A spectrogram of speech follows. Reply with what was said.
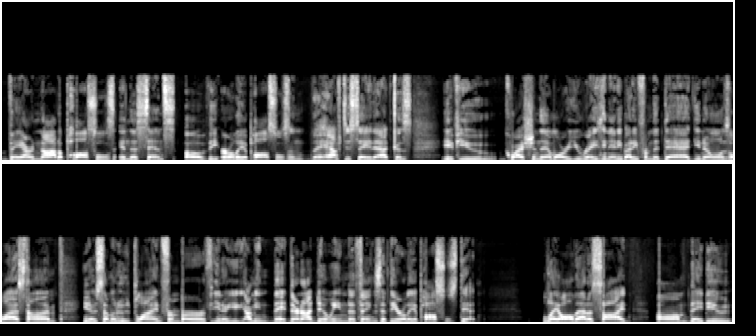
they are not apostles in the sense of the early apostles, and they have to say that because if you question them or are you raising anybody from the dead, you know, when was the last time, you know, someone who's blind from birth, you know, you, I mean, they, they're not doing the things that the early apostles did. Lay all that aside. Um, they do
